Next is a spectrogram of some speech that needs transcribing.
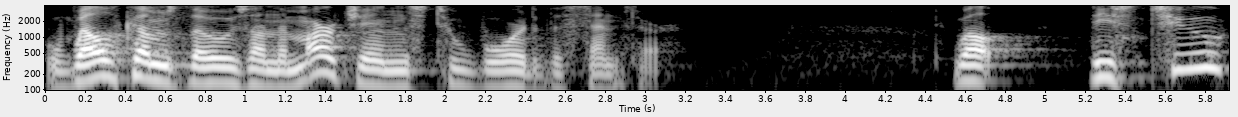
welcomes those on the margins toward the center. Well, these two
